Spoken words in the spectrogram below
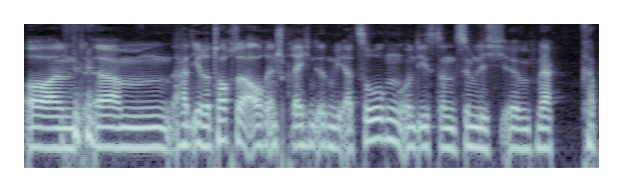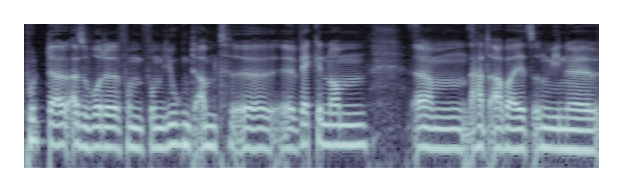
Und ähm, hat ihre Tochter auch entsprechend irgendwie erzogen und die ist dann ziemlich ja, kaputt da, also wurde vom, vom Jugendamt äh, äh, weggenommen, ähm, hat aber jetzt irgendwie eine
